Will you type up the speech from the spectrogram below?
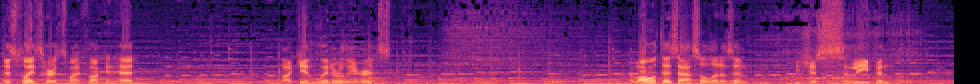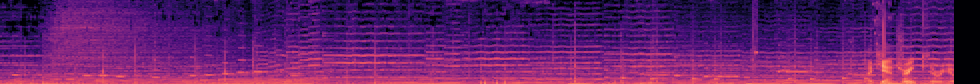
This place hurts my fucking head. Like it literally hurts. Now, why won't this asshole let us in? He's just sleeping. I can't drink. Here we go.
